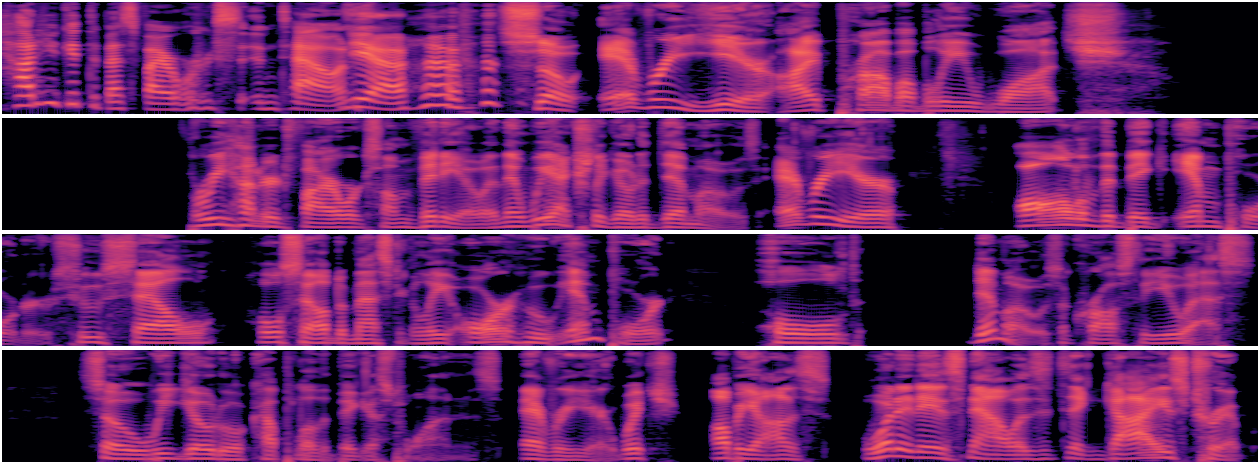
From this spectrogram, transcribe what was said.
How do you get the best fireworks in town? Yeah. So every year, I probably watch 300 fireworks on video, and then we actually go to demos. Every year, all of the big importers who sell wholesale domestically or who import hold demos across the U.S. So we go to a couple of the biggest ones every year, which I'll be honest, what it is now is it's a guy's trip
